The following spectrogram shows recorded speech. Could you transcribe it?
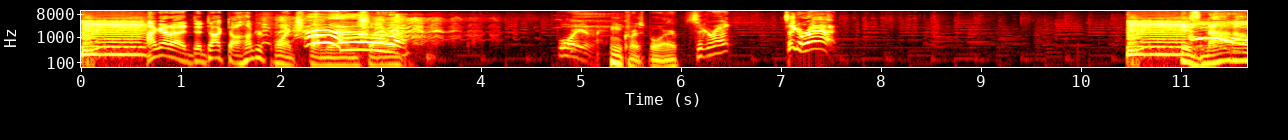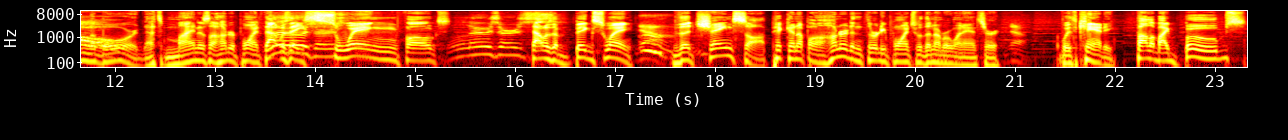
I got to deduct 100 points from you. I'm sorry. Boyer. Mm, Chris Boyer. Cigarette? Cigarette. Is not on the board. That's minus 100 points. That was a swing, folks. Losers. That was a big swing. The chainsaw picking up 130 points with the number one answer Yeah. with candy, followed by boobs.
